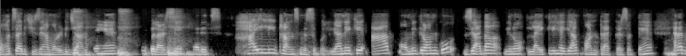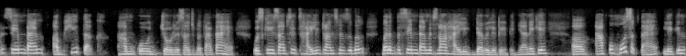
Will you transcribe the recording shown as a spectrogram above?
बहुत सारी चीज़ें हम ऑलरेडी जानते हैं. People are saying that it's highly transmissible यानी कि आप ओमिक्रॉन को ज़्यादा यू नो लाइकली है कि आप कॉन्ट्रैक्ट कर सकते हैं and at the same time अभी तक हमको जो रिसर्च बताता है, उसके हिसाब से it's highly transmissible but at the same time it's not highly debilitating यानी कि आपको हो सकता है, लेकिन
